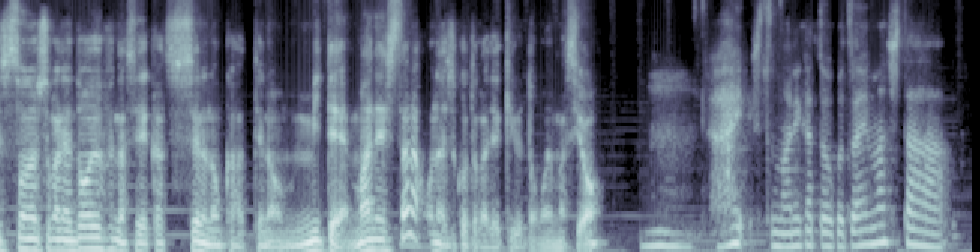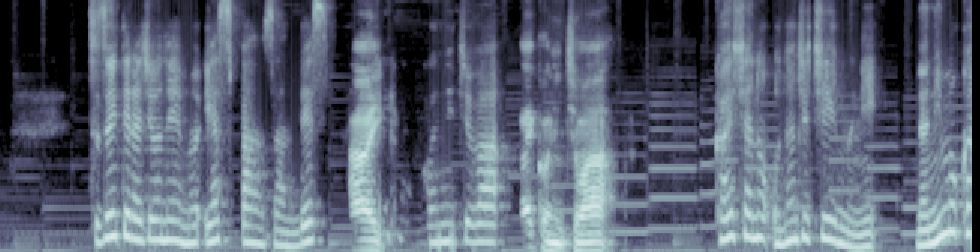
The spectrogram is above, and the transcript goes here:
じその人がね、どういうふうな生活してるのかっていうのを見て真似したら同じことができると思いますよ。うん、はい、質問ありがとうございました。続いてラジオネームやすぱんさんです。はい。こんにちは。はい、こんにちは。会社の同じチームに何も考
